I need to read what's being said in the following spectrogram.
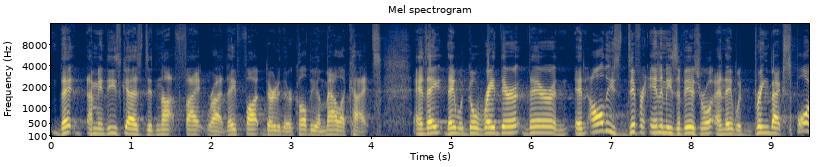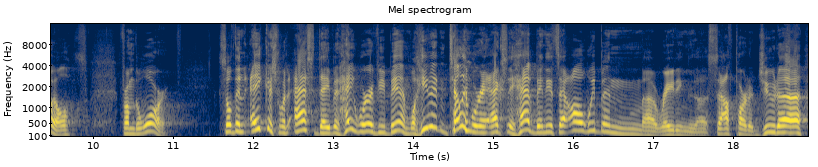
they, I mean, these guys did not fight right. They fought dirty. They were called the Amalekites. And they, they would go raid there, there and, and all these different enemies of Israel, and they would bring back spoils from the war. So then Achish would ask David, Hey, where have you been? Well, he didn't tell him where he actually had been. He'd say, Oh, we've been uh, raiding the south part of Judah,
